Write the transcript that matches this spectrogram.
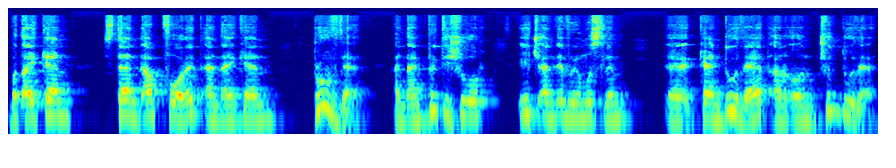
But I can stand up for it and I can prove that. And I'm pretty sure each and every Muslim uh, can do that and, and, should do that.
